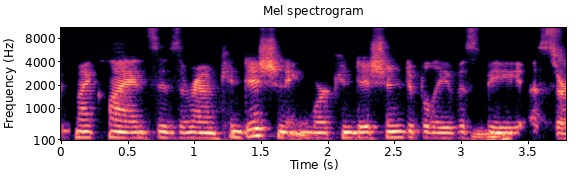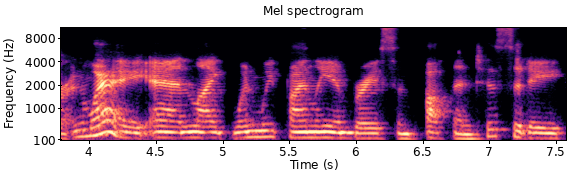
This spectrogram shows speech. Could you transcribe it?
with my clients is around conditioning. We're conditioned to believe us mm-hmm. be a certain way, and like when we finally embrace authenticity,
